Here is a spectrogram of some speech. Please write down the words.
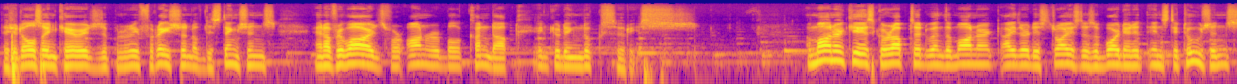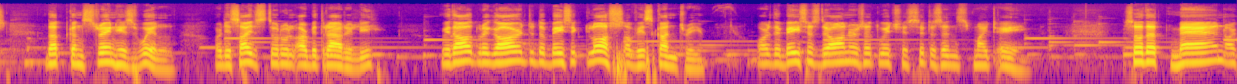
They should also encourage the proliferation of distinctions and of rewards for honorable conduct, including luxuries. A monarchy is corrupted when the monarch either destroys the subordinate institutions that constrain his will or decides to rule arbitrarily without regard to the basic laws of his country or the basis the honors at which his citizens might aim, so that men are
